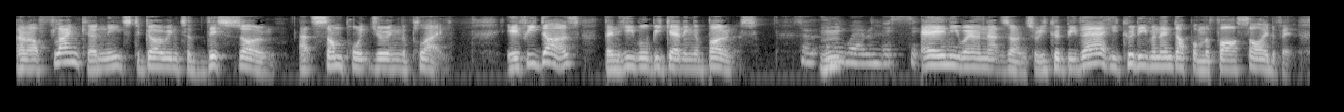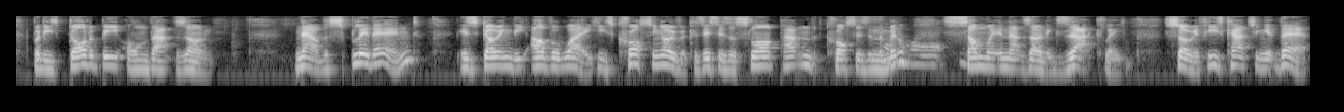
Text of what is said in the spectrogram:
and our flanker needs to go into this zone at some point during the play. If he does, then he will be getting a bonus. So anywhere in this. Anywhere in that zone. So he could be there, he could even end up on the far side of it, but he's got to be on that zone. Now, the split end is going the other way. He's crossing over because this is a slant pattern that crosses in the middle, Somewhere. somewhere in that zone. Exactly. So if he's catching it there,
